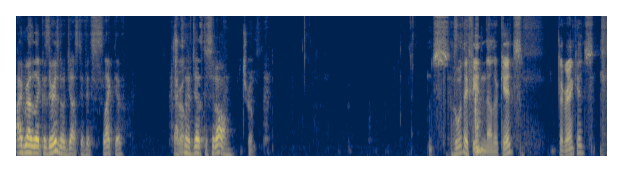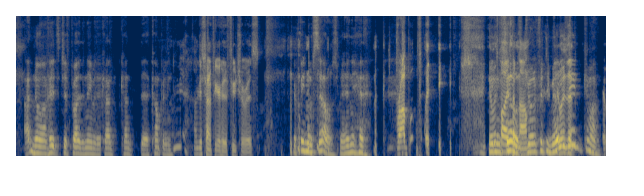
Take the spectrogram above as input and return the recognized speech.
I'd rather let because there is no justice if it's selective. That's True. not justice at all. True. It's, who are they feeding though? Their kids? Their grandkids? I know it's just probably the name of the con, con, the company. Yeah, I'm just trying to figure out who the future is. They're feeding themselves, man. Yeah, probably. it was probably some non- 250 million. It was a, Come on. It,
